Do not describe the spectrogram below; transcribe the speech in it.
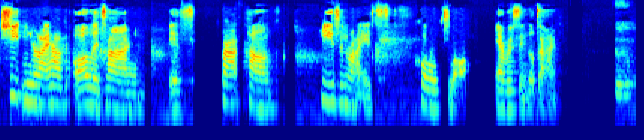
cheat meal I have all the time, it's crack conch peas and rice, coleslaw every single time. Ooh,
